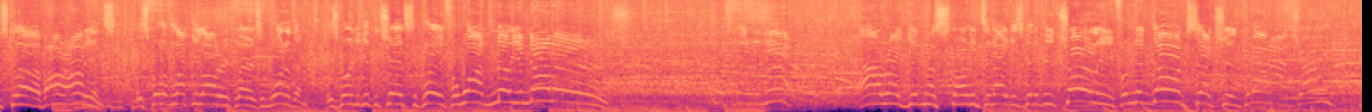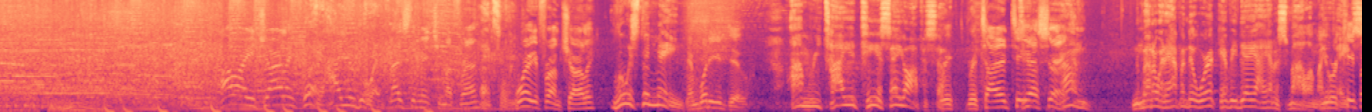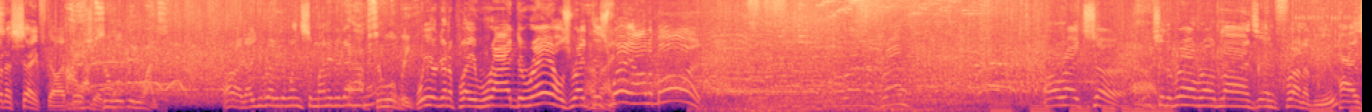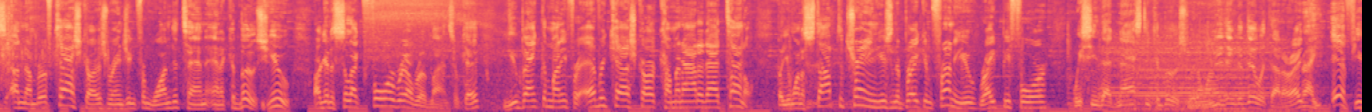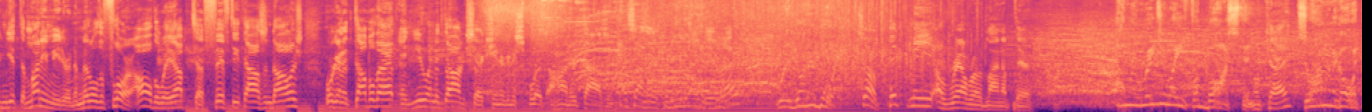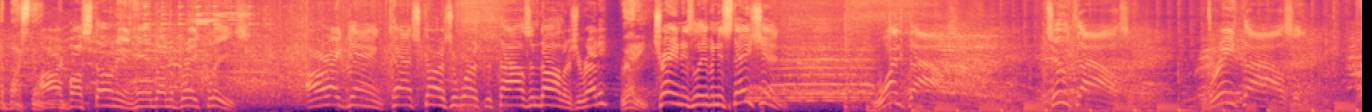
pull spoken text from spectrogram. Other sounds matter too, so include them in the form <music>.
Club. Our audience is full of lucky lottery players, and one of them is going to get the chance to play for $1 million. What's better than that? All right, getting us started tonight is going to be Charlie from the dog section. Come on out, Charlie. How are you, Charlie? Good. How are you doing? Nice to meet you, my friend. Excellent. Where are you from, Charlie? Lewiston, Maine. And what do you do? I'm retired TSA officer. Re- retired TSA. I'm- no matter what happened to work, every day I had a smile on my face. You were keeping us safe, though. I I appreciate it. absolutely was. All right, are you ready to win some money today? my man? Absolutely. We are going to play Ride the Rails right All this right. way. All aboard. Right, sir. Each of the railroad lines in front of you has a number of cash cars ranging from 1 to 10 and a caboose. You are going to select four railroad lines, okay? You bank the money for every cash car coming out of that tunnel. But you want to stop the train using the brake in front of you right before we see that nasty caboose. We don't want anything to do with that, all right? Right. If you can get the money meter in the middle of the floor all the way up to $50,000, we're going to double that, and you and the dog section are going to split 100000 That sounds like a pretty good idea, right? We're gonna do it. So pick me a railroad line up there, I'm originally from Boston. okay? So I'm gonna go with the Boston. All right, Bostonian, hand on the brake, please. All right, gang, cash cars are worth $1,000. You ready? Ready. Train is leaving the station. 1,000, 2,000, 3,000,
